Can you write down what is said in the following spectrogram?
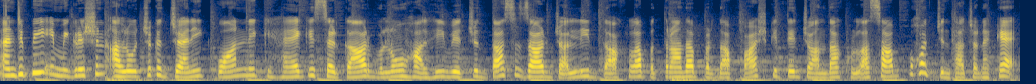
ਐਨਡੀਪੀ ਇਮੀਗ੍ਰੇਸ਼ਨ ਆਲੋਚਕ ਜੈਨੀ ਕੁਆਨ ਨੇ ਕਿਹਾ ਹੈ ਕਿ ਸਰਕਾਰ ਵੱਲੋਂ ਹਾਲ ਹੀ ਵਿੱਚ 10000 ਜਾਲੀ ਦਾਖਲਾ ਪੱਤਰਾਂ ਦਾ ਪਰਦਾਫਾਸ਼ ਕੀਤੇ ਜਾਣ ਦਾ ਖੁਲਾਸਾ ਬਹੁਤ ਚਿੰਤਾਜਨਕ ਹੈ।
